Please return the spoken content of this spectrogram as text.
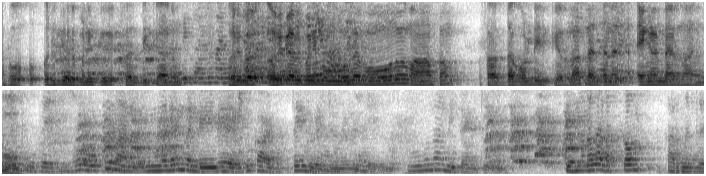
അപ്പൊ ഒരു ഗർഭിണിക്ക് ശ്രദ്ധിക്കാനും ഒരു ഒരു ഗർഭിണി മൂന്ന് മൂന്ന് മാസം ശ്രദ്ധ കൊണ്ടിരിക്കുന്ന ആ ശ്രദ്ധ എങ്ങനെ ഉണ്ടായിരുന്നു അനുഭവം? നീച്ചാൻ പറ്റുള്ളൂ തിന്നണതടക്കം കടന്നിട്ട്.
